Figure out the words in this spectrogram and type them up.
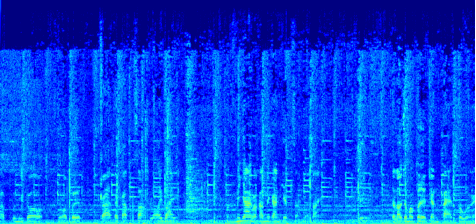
ครับ วันนี้ก็จะมาเปิดการ์ดนะครับ 300 ใบ มันไม่ยากหรอกครับในการเก็บ 300 ใบ แต่เราจะมาเปิดกัน 8 ตัวไง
